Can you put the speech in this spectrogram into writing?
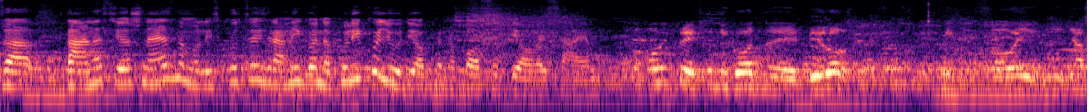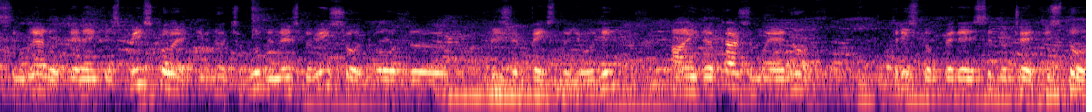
Za danas još ne znamo, ali iskustva iz ranih godina, koliko ljudi okvirno poseti ovaj sajam? Ovi prethodni godina je bilo, ovaj, ja sam gledao te neke spiskove, znači bude nešto više od, od bliže 500 ljudi, ali da kažemo jedno 350 do 400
